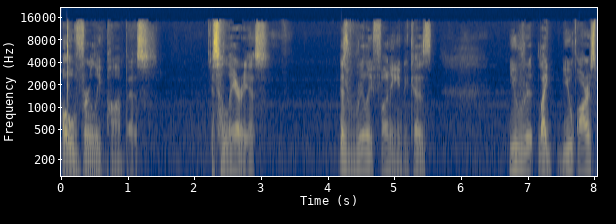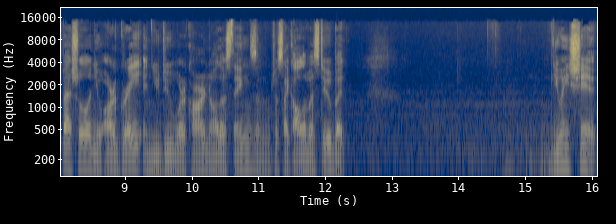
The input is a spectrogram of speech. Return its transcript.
overly pompous. It's hilarious. It's really funny because you re- like you are special and you are great and you do work hard and all those things and just like all of us do, but you ain't shit.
